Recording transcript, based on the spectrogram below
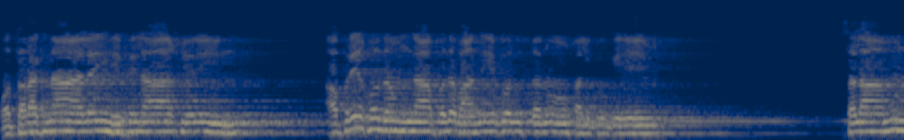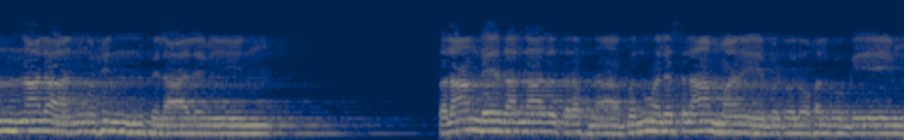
وترکنا علیہ فی الاخرین۔ اپری خودم گا پد باندی پر سنو خلق کے۔ سلام علی نوح فی العالمین۔ سلام دے دا اللہ دا طرفنا پنوح علیہ السلام مانے بٹولو خلق کے۔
